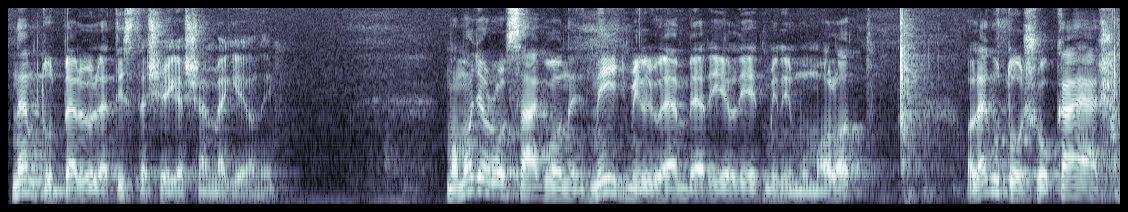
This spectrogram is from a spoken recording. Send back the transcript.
nem tud belőle tisztességesen megélni. Ma Magyarországon 4 millió ember él létminimum alatt, a legutolsó KSH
